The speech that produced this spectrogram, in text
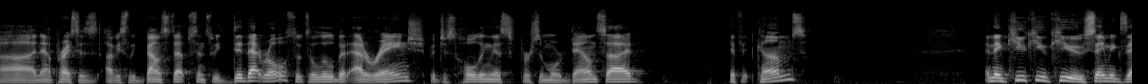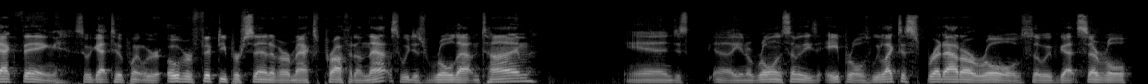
Uh, now has obviously bounced up since we did that roll, so it's a little bit out of range, but just holding this for some more downside if it comes. And then QQQ, same exact thing. So we got to a point where we were over 50% of our max profit on that. So we just rolled out in time and just, uh, you know, rolling some of these Aprils. We like to spread out our rolls. So we've got several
